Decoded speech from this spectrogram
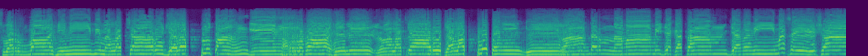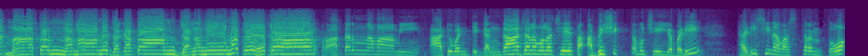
స్వర్వాహిని విమలచారు జలప్లుతాంగీ. సర్వాహిని విమలచారు జలప్లుతంగీ. ప్రాతర్నమామి జగతాం జననీమశేష. మాతర్నమామి జగతాం జననీమచేత ప్రాతర్నమామి అటువంటి గంగాజలముల చేత అభిషిక్తము చేయబడి తడిసిన వస్త్రంతో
